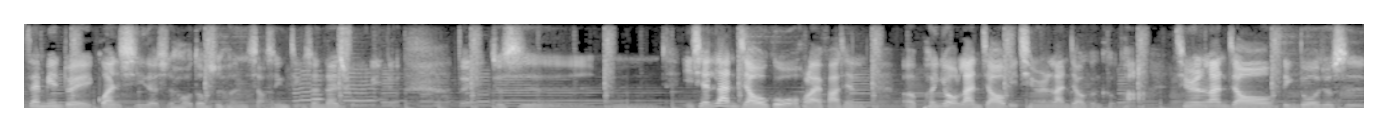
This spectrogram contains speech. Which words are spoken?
在面对关系的时候都是很小心谨慎在处理的。对，就是嗯，以前滥交过，后来发现。呃，朋友滥交比情人滥交更可怕。情人滥交顶多就是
